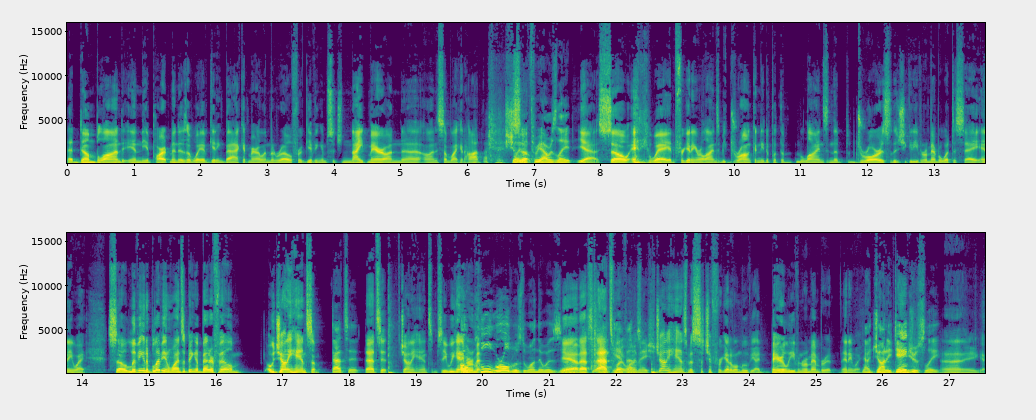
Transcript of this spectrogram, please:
that dumb blonde in The Apartment as a way of getting back at Marilyn Monroe for giving him such nightmare on uh, on Some Like It Hot. Showing So- up three hours late. yeah. So anyway, and forgetting her lines and be drunk and need to put the lines in the drawers so that she could even remember what to say. Anyway, so Living in Oblivion winds up being a better film. Oh, Johnny Handsome. That's it. That's it. Johnny Handsome. See, we can't Oh, even remember. Cool World was the one that was. Yeah, uh, that's that's like what it was. animation. Johnny Handsome is such a forgettable movie. I barely even remember it. Anyway, Now Johnny Dangerously. uh, there you go.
